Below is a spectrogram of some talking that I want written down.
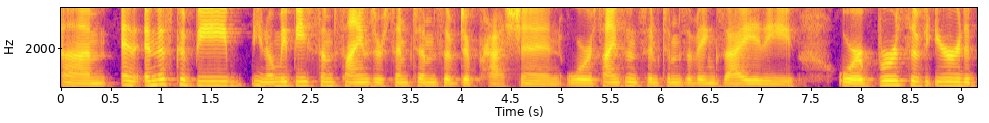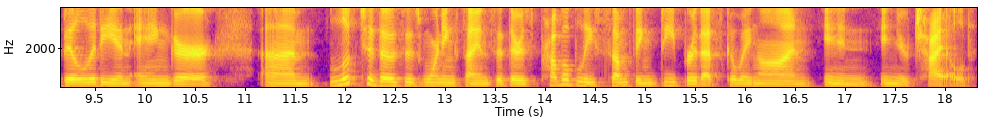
Um, and, and this could be, you know, maybe some signs or symptoms of depression or signs and symptoms of anxiety or bursts of irritability and anger. Um, look to those as warning signs that there's probably something deeper that's going on in in your child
